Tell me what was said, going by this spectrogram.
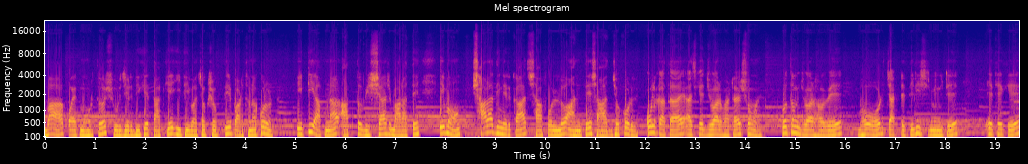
বা কয়েক মুহূর্ত সূর্যের দিকে তাকিয়ে ইতিবাচক শক্তির প্রার্থনা করুন। এটি আপনার আত্মবিশ্বাস বাড়াতে এবং সারা দিনের কাজ সাফল্য আনতে সাহায্য করবে। কলকাতায় আজকে জোয়ার ভাটার সময়। প্রথম জোয়ার হবে ভোর চারটে তিরিশ মিনিটে, এ থেকে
